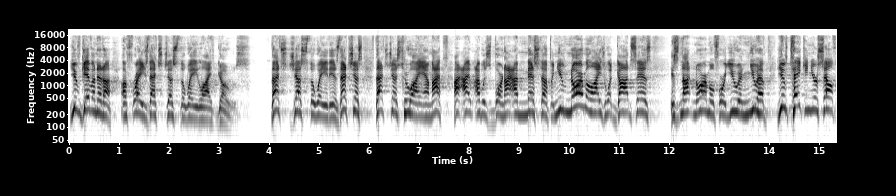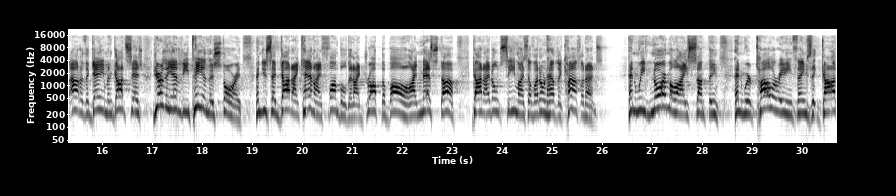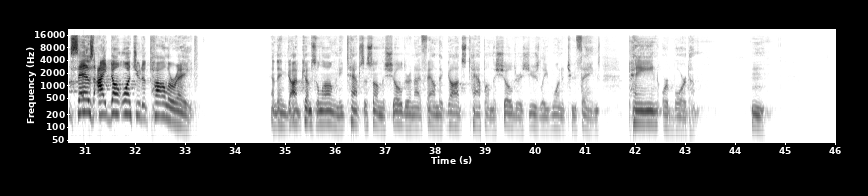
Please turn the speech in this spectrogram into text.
You've given it a, a phrase, that's just the way life goes. That's just the way it is. That's just, that's just who I am. I, I, I was born, I, I messed up, and you've normalized what God says is not normal for you and you have you've taken yourself out of the game and God says you're the MVP in this story. And you said God I can I fumbled it. I dropped the ball. I messed up. God I don't see myself. I don't have the confidence. And we've normalized something and we're tolerating things that God says I don't want you to tolerate. And then God comes along and he taps us on the shoulder and I found that God's tap on the shoulder is usually one of two things pain, or boredom. Hmm.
